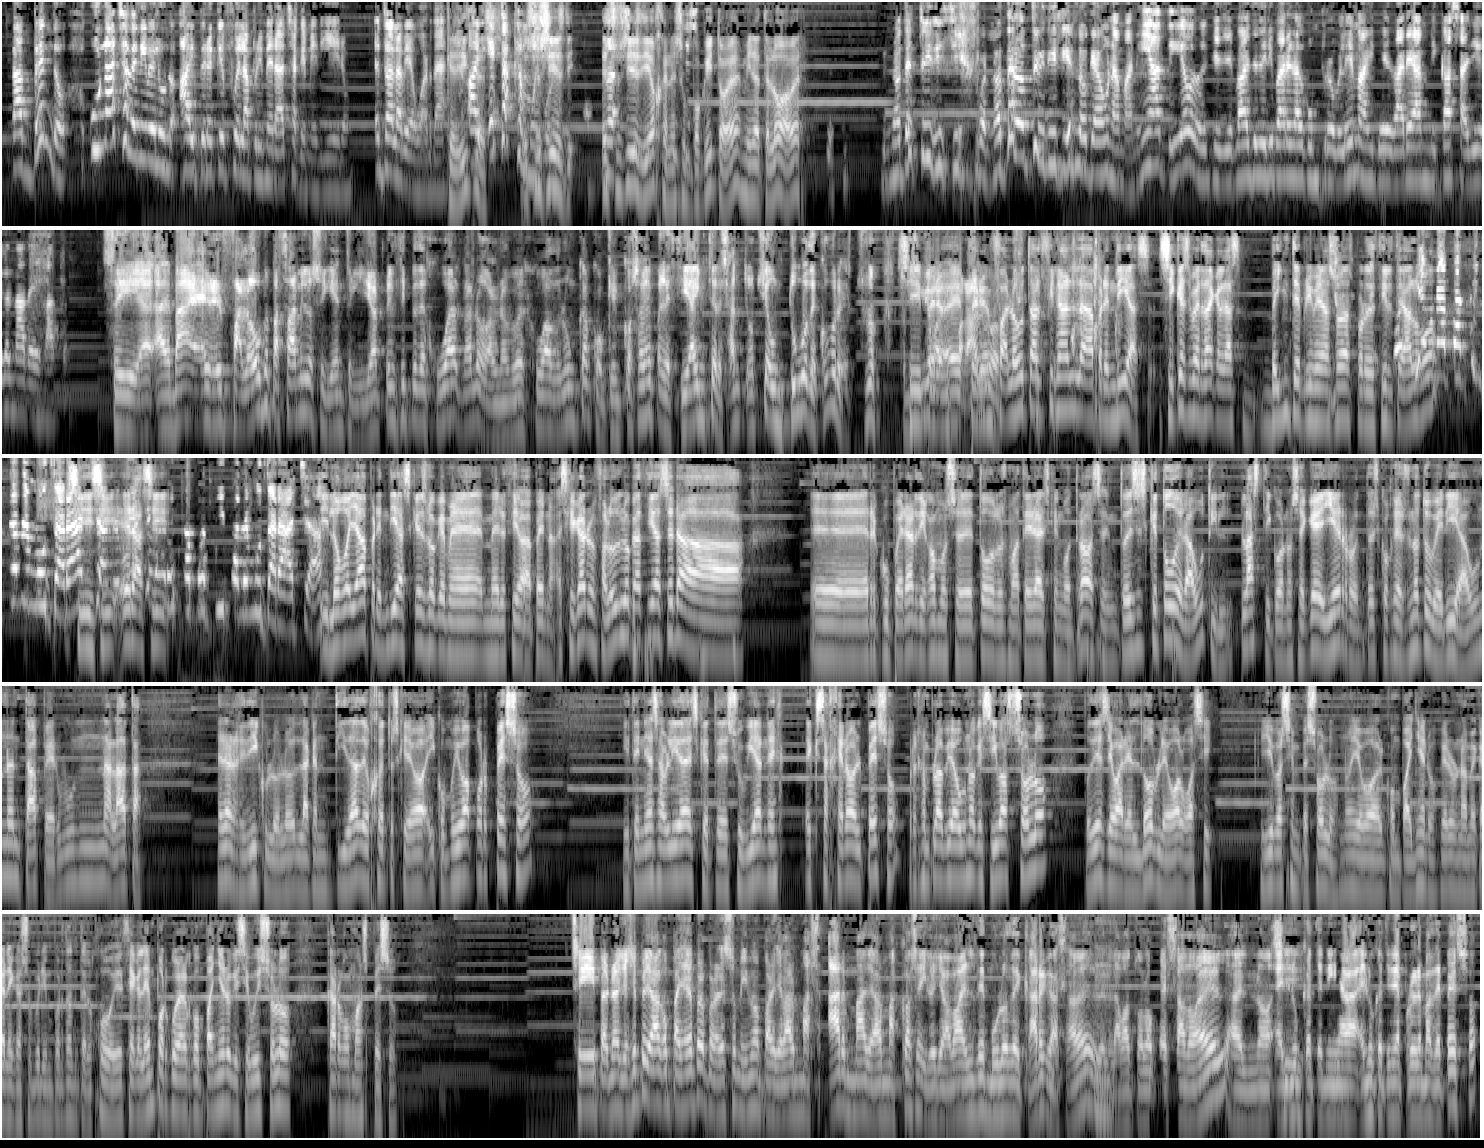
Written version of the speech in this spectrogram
las vendo. Un hacha de nivel 1. Ay, pero es que fue la primera hacha que me dieron. Entonces la voy a guardar. ¿Qué dices? Ay, esta es que es eso, muy sí es, eso sí es diógenes un poquito, ¿eh? Míratelo, a ver. No te estoy diciendo, pues no te lo estoy diciendo que es una manía, tío, de que vaya a derivar en algún problema y llegaré a mi casa llena de gatos. Sí, además en el Fallout me pasaba a mí lo siguiente, que yo al principio de jugar, claro, al no haber jugado nunca, cualquier cosa me parecía interesante. Hostia, un tubo de cobre. Esto- Sí, pero, eh, pero en. Fallout al final aprendías. Sí que es verdad que las 20 primeras horas, por decirte Hostia, algo, una patita de mutaracha. Sí, sí, era así. Patita de mutaracha. y luego ya aprendías qué es lo que me merecía la pena. Es que claro, en Fallout lo que hacías era eh, recuperar, digamos, eh, todos los materiales que encontrabas. Entonces es que todo era útil. Plástico, no sé qué, hierro. Entonces cogías una tubería, un tupper, una lata. Era ridículo lo- la cantidad de objetos que llevaba. Y como iba por peso, y tenías habilidades que te subían ex- exagerado el peso. Por ejemplo, había uno que si ibas solo, podías llevar el doble o algo así. Yo iba siempre solo, no llevaba al compañero, que era una mecánica súper importante del juego. Yo decía que le den por culo al compañero que si voy solo, cargo más peso. Sí, pero no, yo siempre llevaba compañero, pero por eso mismo, para llevar más armas, llevar más cosas, y lo llevaba él de mulo de carga, ¿sabes? Le daba todo lo pesado a él, a él, no, Mm. Sí. él nunca tenía, él nunca tenía problemas de peso.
